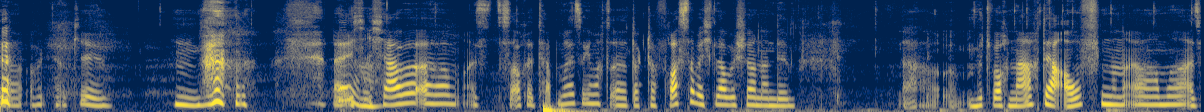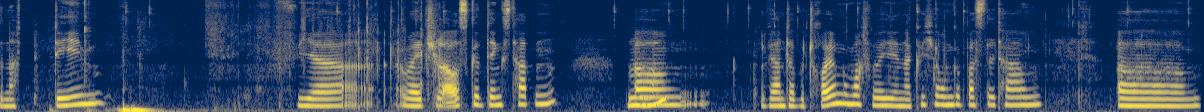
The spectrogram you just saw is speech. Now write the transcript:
ja, okay. okay. Hm. Ja. Ich, ich habe ähm, das auch etappenweise gemacht, äh, Dr. Frost habe ich glaube ich schon an dem Mittwoch nach der Aufnahme, also nachdem wir Rachel ausgedingst hatten, mhm. ähm, während der Betreuung gemacht, weil wir in der Küche rumgebastelt haben. Ähm,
